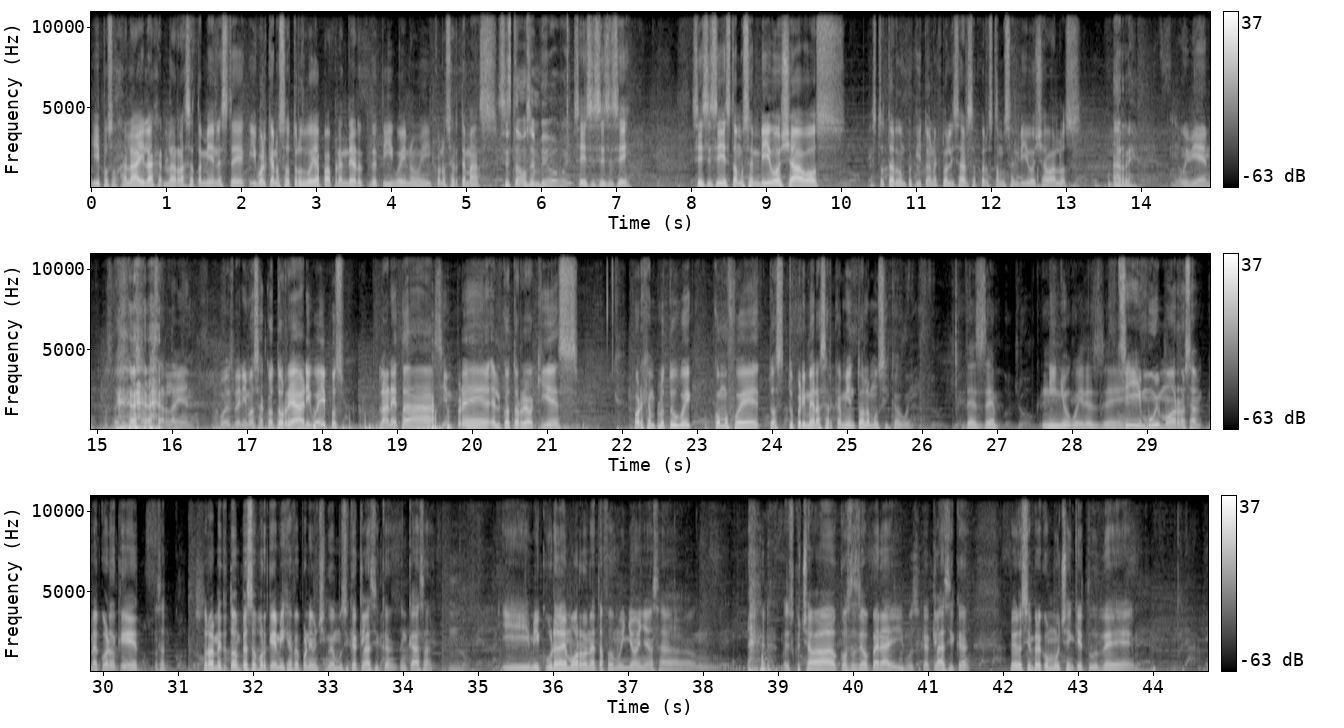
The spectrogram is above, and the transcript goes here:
y pues ojalá y la, la raza también, este, igual que nosotros, güey, para aprender de ti, güey, ¿no? Y conocerte más. ¿Sí estamos en vivo, güey? Sí, sí, sí, sí, sí. Sí, sí, sí, estamos en vivo, chavos. Esto tarda un poquito en actualizarse, pero estamos en vivo, chavalos. Arre. Muy bien, pues venimos a pasarla bien. Pues venimos a cotorrear y, güey, pues la neta, siempre el cotorreo aquí es, por ejemplo, tú, güey, ¿cómo fue tu, tu primer acercamiento a la música, güey? Desde niño, güey, desde... Sí, muy morro. O sea, me acuerdo que, o sea, probablemente todo empezó porque mi jefe ponía un chingo de música clásica en casa. Y mi cura de morro, neta, fue muy ñoña. O sea, mm, escuchaba cosas de ópera y música clásica, pero siempre con mucha inquietud de,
